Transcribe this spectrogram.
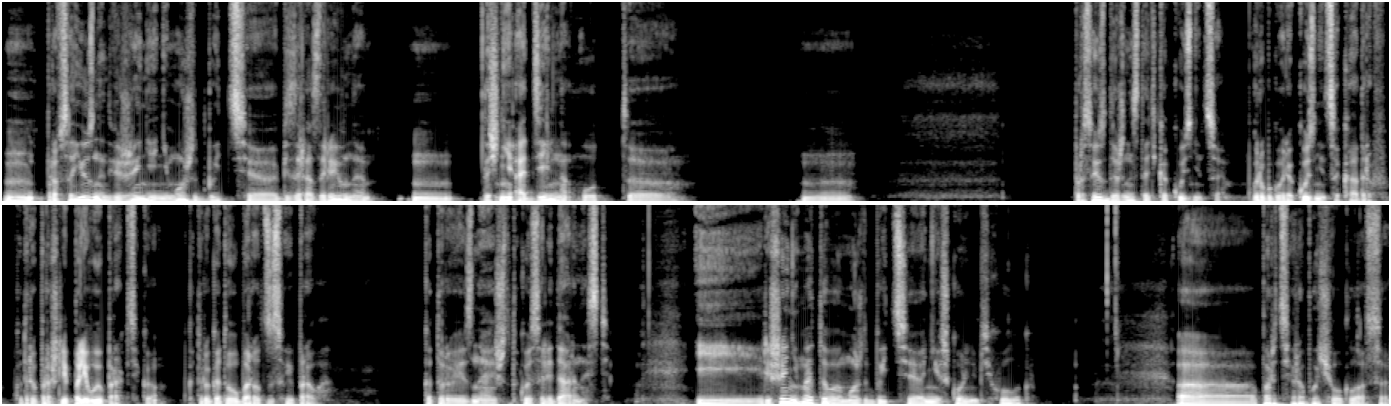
профсоюзное движение не может быть э, безразрывно, точнее, отдельно от э, Профсоюзы должны стать как кузницы, грубо говоря, кузницы кадров, которые прошли полевую практику, которые готовы бороться за свои права, которые знают, что такое солидарность. И решением этого может быть э, не школьный психолог, а партия рабочего класса,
